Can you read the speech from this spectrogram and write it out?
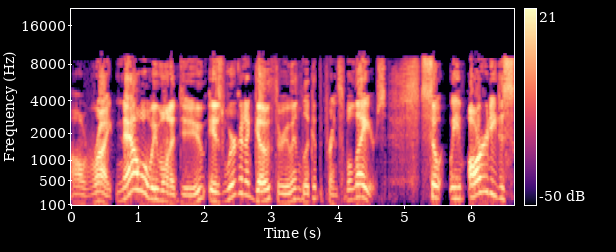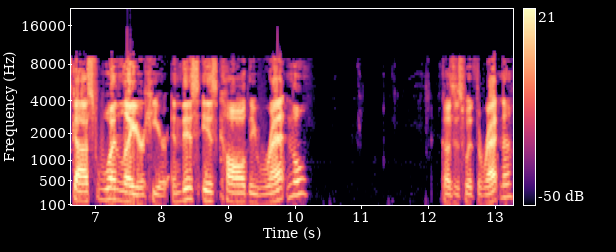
All right, now what we want to do is we're going to go through and look at the principal layers. So we've already discussed one layer here, and this is called the retinal, because it's with the retina,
